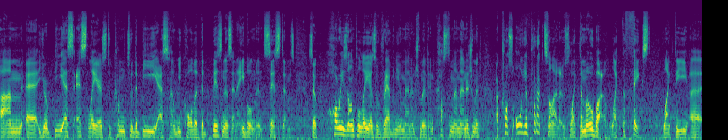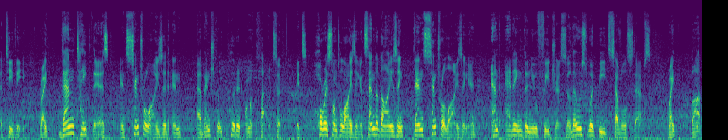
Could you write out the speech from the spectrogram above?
um, uh, your BSS layers to come to the BES, how we call it, the business enablement systems. So horizontal layers of revenue management and customer management across all your product silos, like the mobile, like the fixed, like the uh, TV, right? Then take this and centralize it and eventually put it on a cloud. So it's horizontalizing and standardizing, then centralizing it and adding the new features. So those would be several steps, right? But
